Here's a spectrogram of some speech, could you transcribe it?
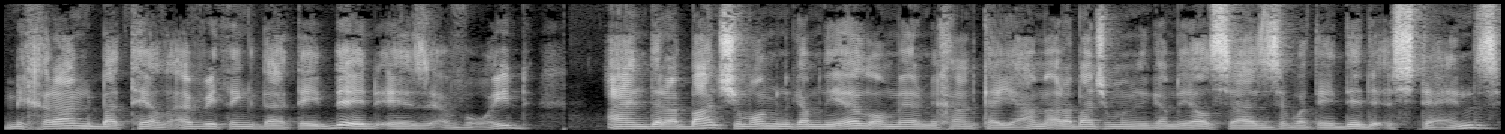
michran batel, everything that they did is void. And Rabban Shimon ben Gamliel Omer Michan Kayam. Rabban Shimon ben Gamliel says what they did stands.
